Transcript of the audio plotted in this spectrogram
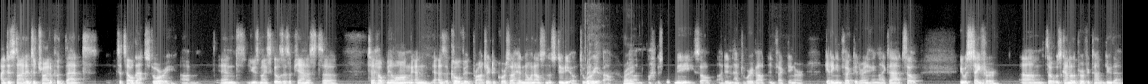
I decided to try to put that, to tell that story um, and use my skills as a pianist. Uh, to help me along. And as a COVID project, of course, I had no one else in the studio to worry about. right. Um, it was just me, so I didn't have to worry about infecting or getting infected or anything like that. So it was safer. Um, so it was kind of the perfect time to do that.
